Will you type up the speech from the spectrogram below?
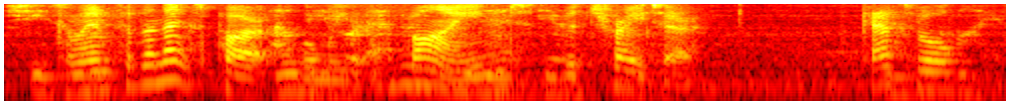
She's Come in for the next part I'll when we find indebted, the dearest traitor. Catsville.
